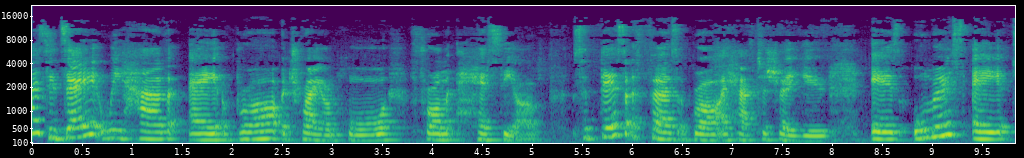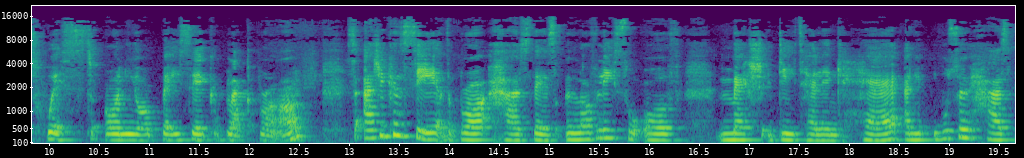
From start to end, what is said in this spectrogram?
guys, today we have a bra try on haul from Hesia. So this first bra I have to show you is almost a twist on your basic black bra. So as you can see, the bra has this lovely sort of mesh detailing hair and it also has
